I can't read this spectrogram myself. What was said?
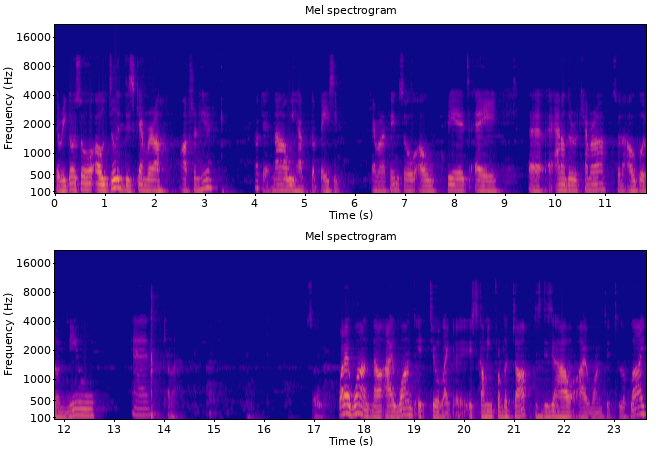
there we go. So I'll delete this camera option here. Okay now we have the basic camera thing. So I'll create a uh, another camera. So now I'll go to new and camera. So what I want now I want it to like uh, it's coming from the top. This, this is how I want it to look like.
